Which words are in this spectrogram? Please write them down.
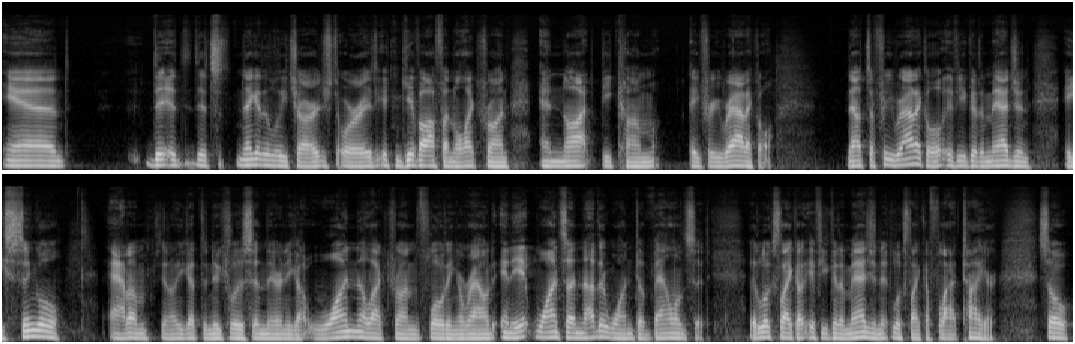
And it's negatively charged or it can give off an electron and not become a free radical. Now, it's a free radical if you could imagine a single atom, you know, you got the nucleus in there and you got one electron floating around and it wants another one to balance it. It looks like, a, if you can imagine, it looks like a flat tire. So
